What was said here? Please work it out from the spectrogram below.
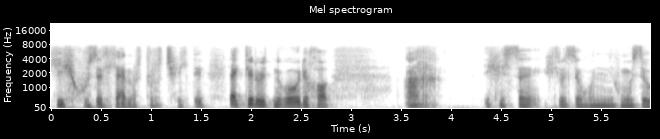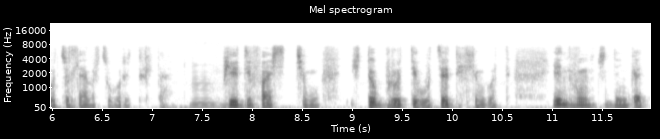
хийх хүсэл амар төрж эхэлдэг. Яг тэр үед нөгөө өөрийнхөө анх ихэлсэн эхлүүлсэн хүмүүсээ үзүүл амар зүгээр идэг л та. PewDiePie ч юм уу YouTube руудыг үзээд эхлэнгүүт энэ хүн чинь ингээд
